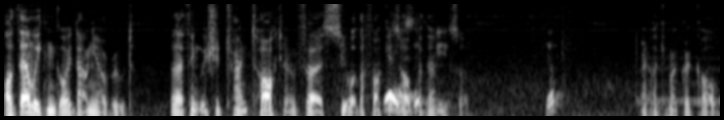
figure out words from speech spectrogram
or then we can go down your route. But I think we should try and talk to him first, see what the fuck is Yeah, up with him. So, Yep. right, I'll give him a quick call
